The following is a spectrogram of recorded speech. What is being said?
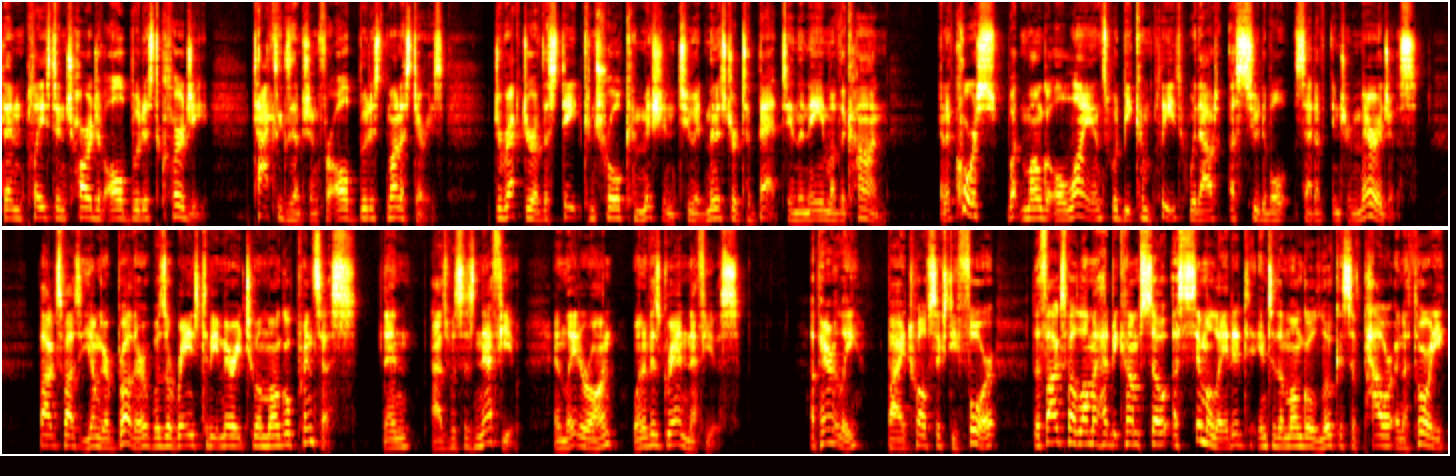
then placed in charge of all Buddhist clergy, tax exemption for all Buddhist monasteries, director of the State Control Commission to administer Tibet in the name of the Khan. And of course, what Mongol alliance would be complete without a suitable set of intermarriages? Phagspa's younger brother was arranged to be married to a Mongol princess, then, as was his nephew, and later on, one of his grandnephews. Apparently, by 1264, the Phagspa Lama had become so assimilated into the Mongol locus of power and authority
